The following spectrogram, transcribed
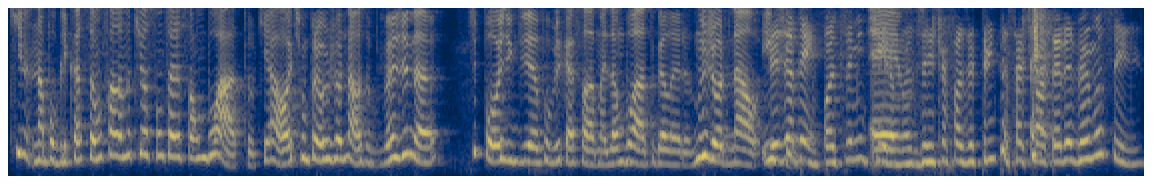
que na publicação falando que o assunto era só um boato, que é ótimo pra um jornal, você imagina. Tipo, hoje em dia publicar e falar, mas é um boato, galera, no jornal. Enfim, Veja bem, pode ser mentira, É. mas a gente vai fazer 37 matérias mesmo assim.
